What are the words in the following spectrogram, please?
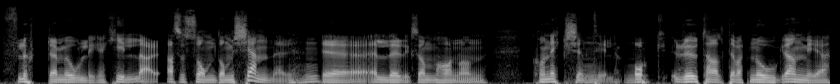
flörtar med olika killar Alltså som de känner Mhm. eh, Eller liksom har någon connection Mm, till mm. Och Rut har alltid varit noggrann med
